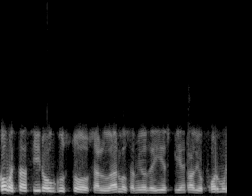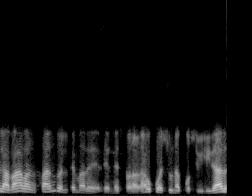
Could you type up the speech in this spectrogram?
¿Cómo estás, Ciro? Un gusto saludarlos, amigos de ESPN Radio Fórmula. Va avanzando el tema de, de Néstor Araujo, es una posibilidad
